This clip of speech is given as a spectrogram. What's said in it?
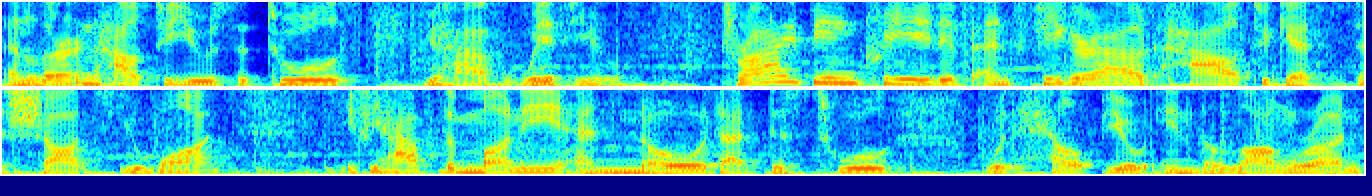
and learn how to use the tools you have with you. Try being creative and figure out how to get the shots you want. If you have the money and know that this tool would help you in the long run,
